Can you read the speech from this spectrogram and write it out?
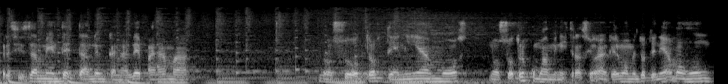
precisamente estando en Canal de Panamá, nosotros teníamos, nosotros como administración en aquel momento teníamos un,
